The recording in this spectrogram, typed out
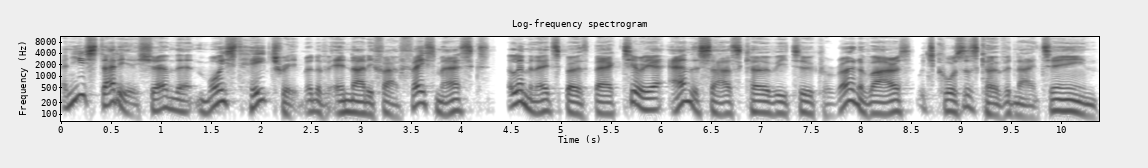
A new study has shown that moist heat treatment of N95 face masks eliminates both bacteria and the SARS CoV 2 coronavirus, which causes COVID 19.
